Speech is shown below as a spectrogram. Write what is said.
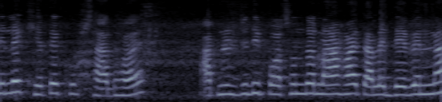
দিলে খেতে খুব স্বাদ হয়। আপনার যদি পছন্দ না হয় তাহলে দেবেন না।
